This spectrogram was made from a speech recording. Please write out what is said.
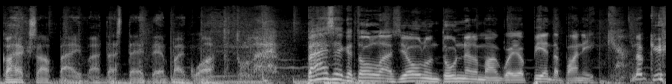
kahdeksaa päivää tästä eteenpäin, kun aatto tulee. Pääseekö tollais joulun tunnelmaan, kun ei ole pientä paniikkia? No kyllä.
